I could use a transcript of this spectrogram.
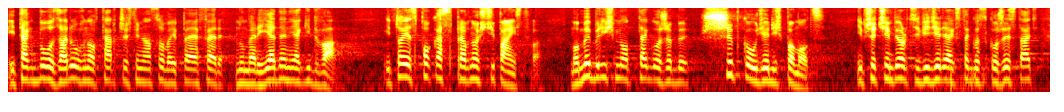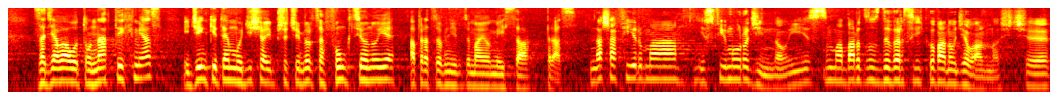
I tak było zarówno w tarczy finansowej PFR numer 1, jak i 2. I to jest pokaz sprawności państwa, bo my byliśmy od tego, żeby szybko udzielić pomocy. I przedsiębiorcy wiedzieli, jak z tego skorzystać. Zadziałało to natychmiast i dzięki temu dzisiaj przedsiębiorca funkcjonuje, a pracownicy mają miejsca pracy. Nasza firma jest firmą rodzinną i jest, ma bardzo zdywersyfikowaną działalność. E,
